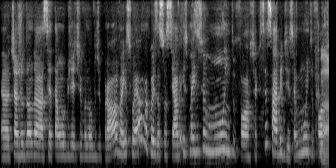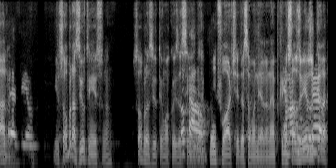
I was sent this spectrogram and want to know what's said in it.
uh, te ajudando a setar um objetivo novo de prova, isso é uma coisa sociável, isso, mas isso é muito forte, aqui você sabe disso, é muito forte claro. no Brasil. E só o Brasil tem isso, né? Só o Brasil tem uma coisa assim, Total. assim, né? tão forte dessa maneira, né? Porque é nos Estados cultura... Unidos o cara.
